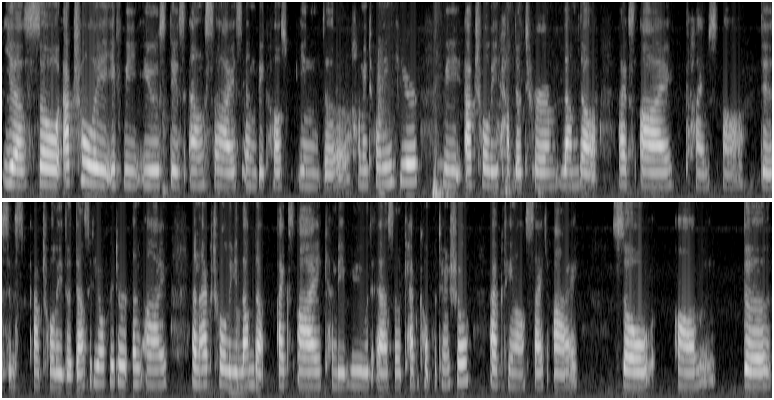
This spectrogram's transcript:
Yes, so actually if we use this ansatz and because in the Hamiltonian here, we actually have the term lambda xi times uh, this is actually the density operator ni, and actually lambda xi can be viewed as a chemical potential acting on site i. So um, the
